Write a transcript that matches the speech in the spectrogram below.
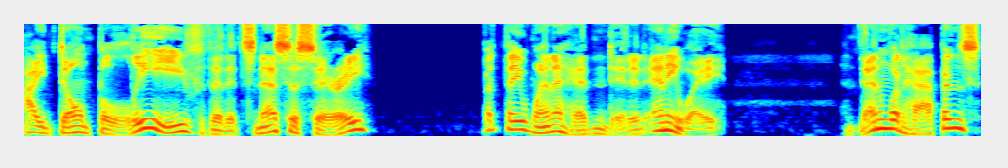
I don't believe that it's necessary, but they went ahead and did it anyway. And then what happens?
